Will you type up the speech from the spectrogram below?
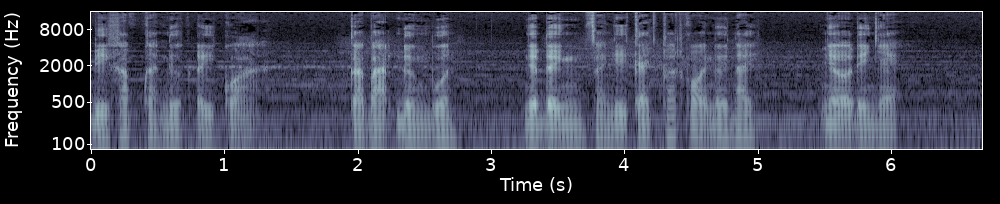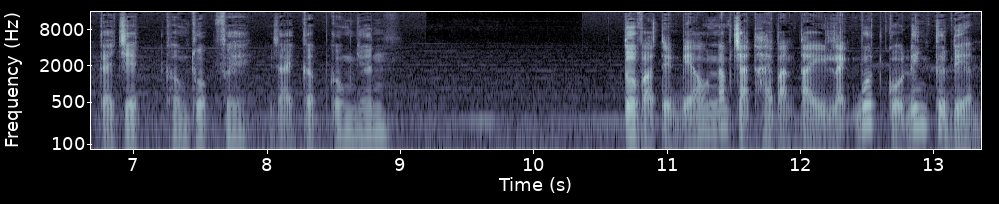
Đi khắp cả nước ấy quá. Các bạn đừng buồn, Nhất định phải nghĩ cách thoát khỏi nơi này Nhớ đi nhẹ. Cái chết không thuộc về giải cấp công nhân. Tôi và tuyển béo nắm chặt hai bàn tay lạnh buốt của Đinh Tư Điểm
